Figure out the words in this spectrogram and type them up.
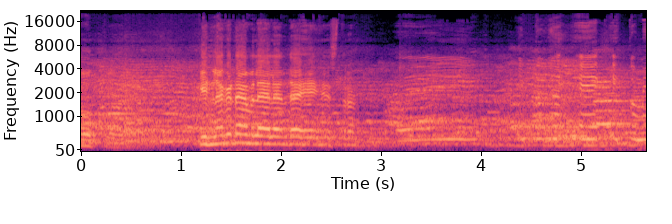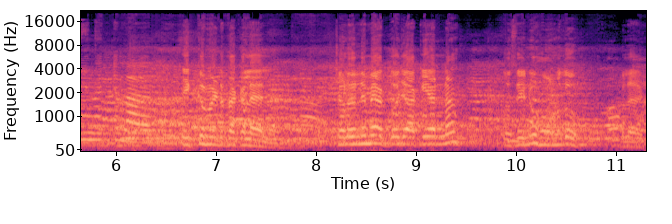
ਓਕੇ ਕਿੰਨਾ ਕੁ ਟਾਈਮ ਲੈ ਲੈਂਦਾ ਇਹ ਇਸ ਤਰ੍ਹਾਂ? ਇੱਕ ਮਿੰਟ ਲਾ 1 ਮਿੰਟ ਤੱਕ ਲੈ ਲੈ। ਚਲੋ, ਇਹਨੇ ਮੈਂ ਅੱਗੋਂ ਜਾ ਕੇ ਆਣਾ ਤੁਸੀਂ ਇਹਨੂੰ ਹੋਣ ਦਿਓ ਬਲੈਕ।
